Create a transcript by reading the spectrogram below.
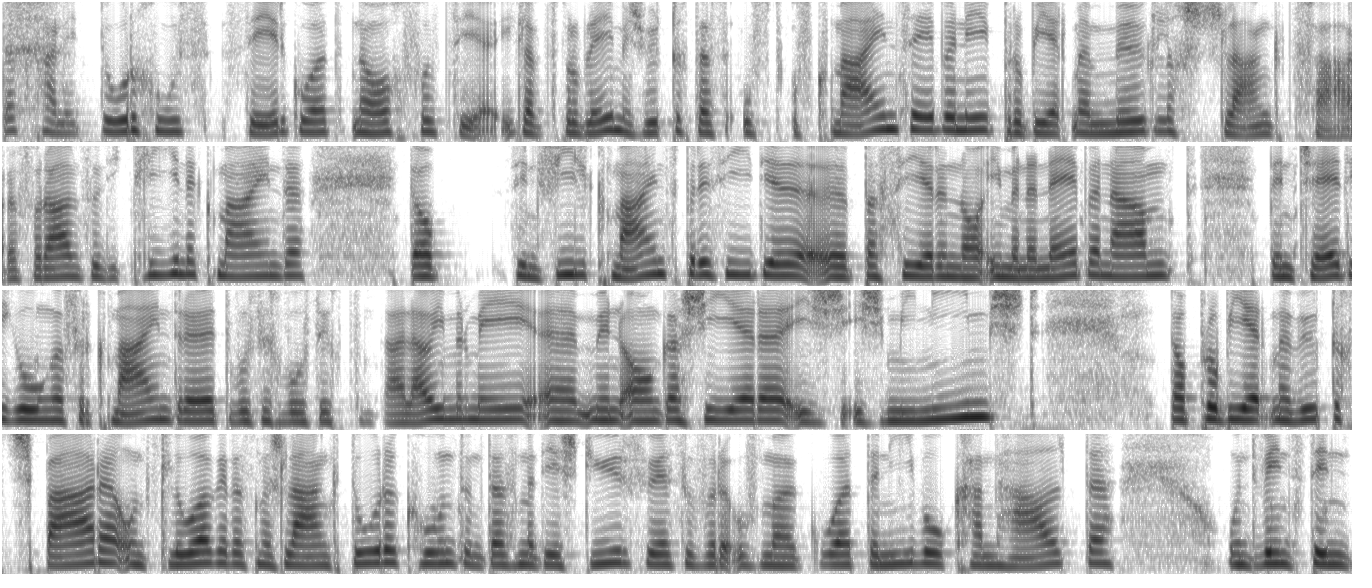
Das kann ich durchaus sehr gut nachvollziehen. Ich glaube, das Problem ist wirklich, dass auf, auf Gemeinsebene probiert man möglichst schlank zu fahren. Vor allem so die kleinen Gemeinden, da sind viele Gemeindepräsidien äh, passieren noch in einem Nebenamt. Die Entschädigungen für Gemeinderäte, die sich, wo sich zum Teil auch immer mehr äh, müssen engagieren müssen, ist, ist minimst. Da probiert man wirklich zu sparen und zu schauen, dass man schlank durchkommt und dass man die Steuerfüße auf, auf einem guten Niveau kann halten kann. Und wenn es dann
